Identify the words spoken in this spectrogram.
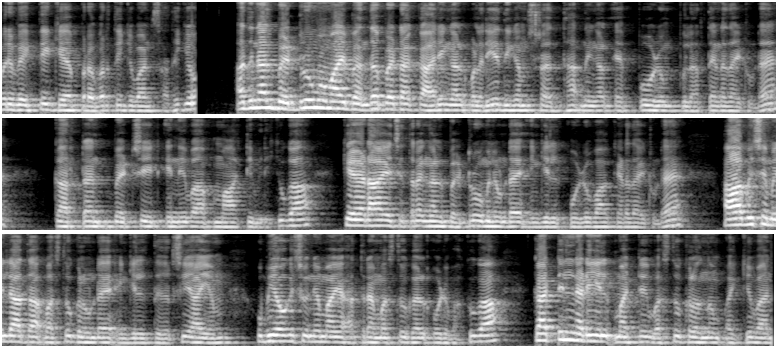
ഒരു വ്യക്തിക്ക് പ്രവർത്തിക്കുവാൻ സാധിക്കൂ. അതിനാൽ ബെഡ്റൂമുമായി ബന്ധപ്പെട്ട കാര്യങ്ങൾ വളരെയധികം ശ്രദ്ധ നിങ്ങൾ എപ്പോഴും പുലർത്തേണ്ടതായിട്ടുണ്ട്. കർട്ടൻ ബെഡ്ഷീറ്റ് എന്നിവ മാറ്റി വിരിക്കുക കേടായ ചിത്രങ്ങൾ ബെഡ്റൂമിലുണ്ട് എങ്കിൽ ഒഴിവാക്കേണ്ടതായിട്ടുണ്ട്. ആവശ്യമില്ലാത്ത വസ്തുക്കളുണ്ട് എങ്കിൽ തീർച്ചയായും ഉപയോഗശൂന്യമായ അത്തരം വസ്തുക്കൾ ഒഴിവാക്കുക. കട്ടിലിനടിയിൽ മറ്റ് വസ്തുക്കളൊന്നും വയ്ക്കുവാൻ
